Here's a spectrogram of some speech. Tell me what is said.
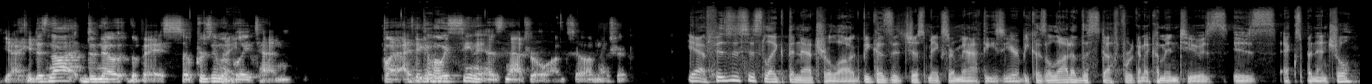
Yeah, he does not denote the base, so presumably right. ten. But I think I've always seen it as natural log, so I'm not sure. Yeah, physicists like the natural log because it just makes our math easier. Because a lot of the stuff we're going to come into is is exponential,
